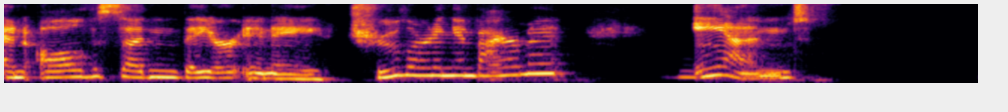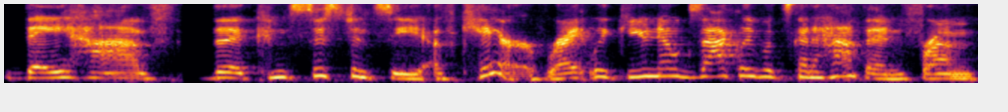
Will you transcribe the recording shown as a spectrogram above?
and all of a sudden they are in a true learning environment mm. and they have the consistency of care, right? Like you know exactly what's going to happen from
